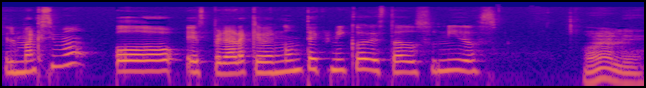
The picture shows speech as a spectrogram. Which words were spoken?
el máximo. O esperar a que venga un técnico de Estados Unidos. Órale,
